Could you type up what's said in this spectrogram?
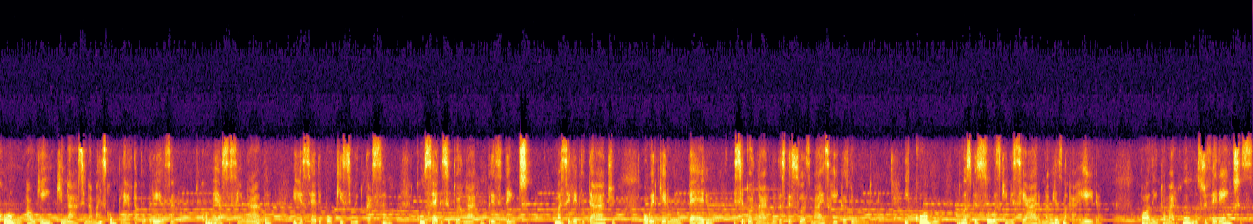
Como alguém que nasce na mais completa pobreza, começa sem nada e recebe pouquíssima educação, consegue se tornar um presidente, uma celebridade ou erguer um império e se tornar uma das pessoas mais ricas do mundo. E como duas pessoas que iniciaram na mesma carreira podem tomar rumos diferentes,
